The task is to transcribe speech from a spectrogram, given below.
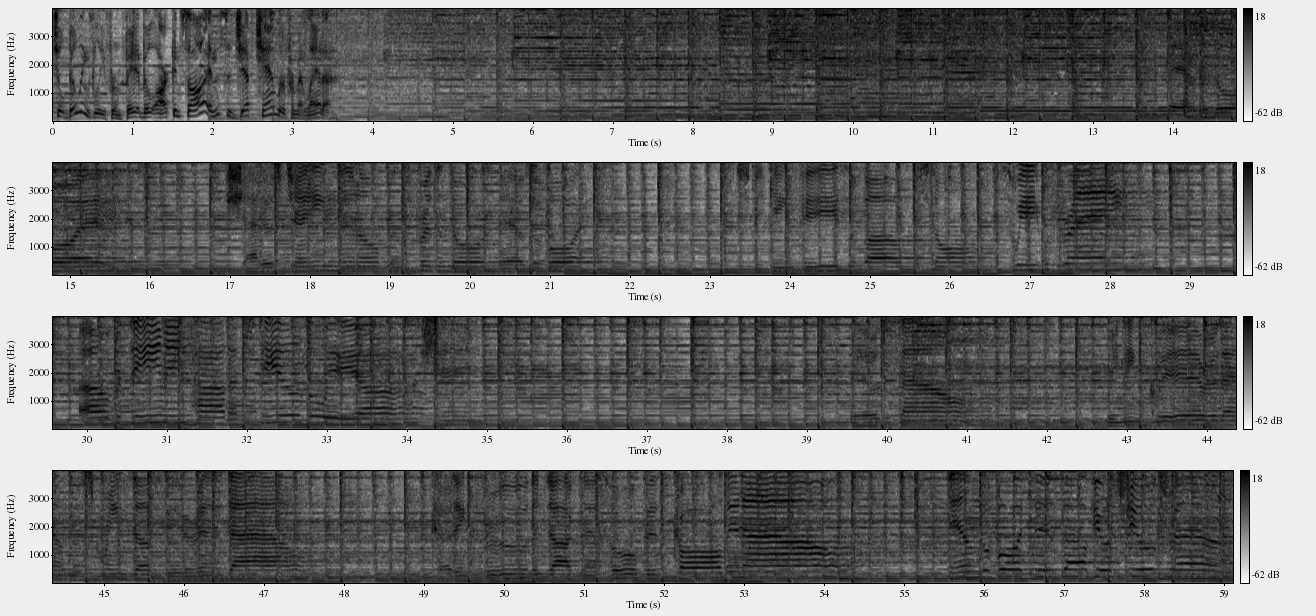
Rachel Billingsley from Fayetteville, Arkansas, and this is Jeff Chandler from Atlanta. sound ringing clearer than the screams of fear and doubt. Cutting through the darkness, hope is calling out in the voices of your children.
